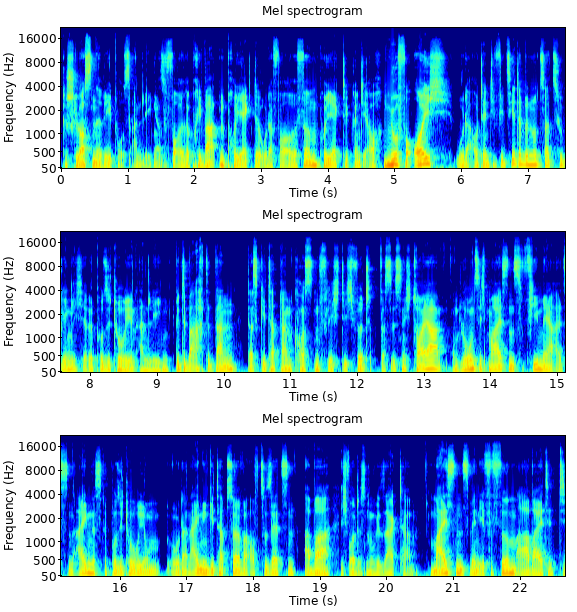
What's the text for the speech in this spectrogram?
geschlossene Repos anlegen. Also für eure privaten Projekte oder für eure Firmenprojekte könnt ihr auch nur für euch oder authentifizierte Benutzer zugängliche Repositorien anlegen. Bitte beachtet dann, dass GitHub dann kostenpflichtig wird. Das ist nicht teuer und lohnt sich meistens viel mehr als ein eigenes Repositorium oder einen eigenen GitHub-Server aufzusetzen. Aber ich wollte es nur gesagt haben. Meistens, wenn ihr für Firmen arbeitet,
